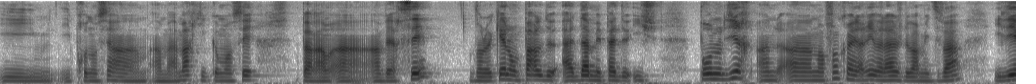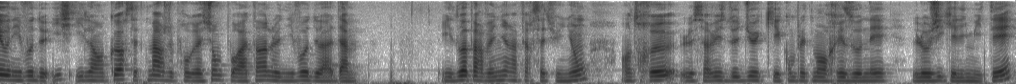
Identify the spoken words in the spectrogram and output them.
ils, prononçaient un, un qui commençait par un, verset dans lequel on parle de Adam et pas de Ish. Pour nous dire, un, enfant, quand il arrive à l'âge de Bar Mitzvah, il est au niveau de Ish, il a encore cette marge de progression pour atteindre le niveau de Adam. Il doit parvenir à faire cette union entre le service de Dieu qui est complètement raisonné, logique et limité,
